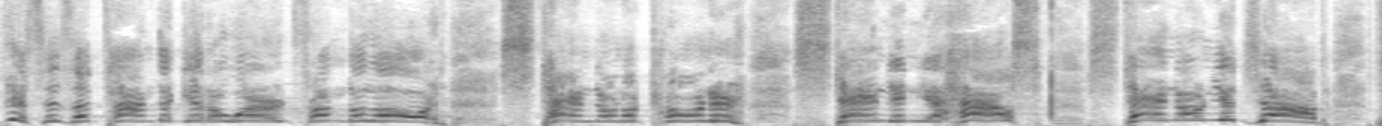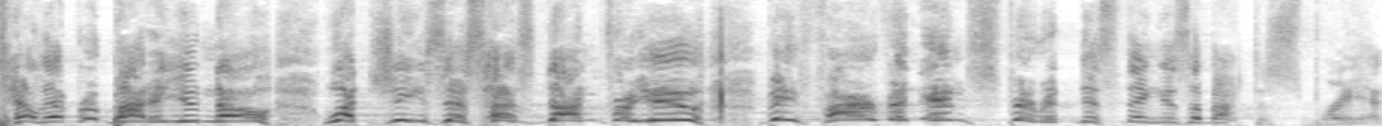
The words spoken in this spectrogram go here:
This is a time to get a word from the Lord. Stand on a corner, stand in your house, stand on your job. Tell everybody you know what Jesus has done for you. Be fervent in spirit. This thing is about to spread.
